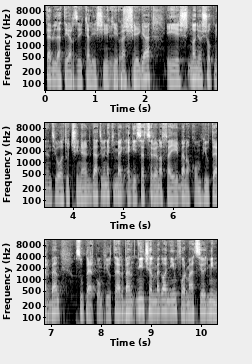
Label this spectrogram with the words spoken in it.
területérzékelési képessége, és nagyon sok mindent jól tud csinálni, de hát ő neki meg egész egyszerűen a fejében, a kompjúterben, a szuperkompjúterben nincsen meg annyi információ, hogy minden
